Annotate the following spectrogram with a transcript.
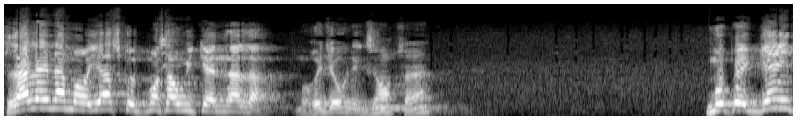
Là, là, dans mariage, quand tu penses à week-end là, je vais l'exemple, hein? Je peux gagner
